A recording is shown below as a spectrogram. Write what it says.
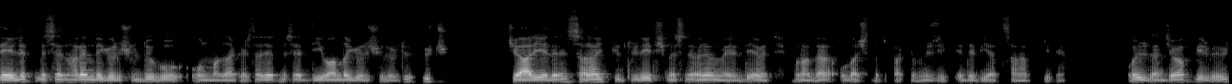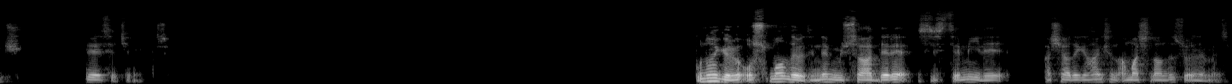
Devlet mesela haremde görüşüldü. Bu olmaz arkadaşlar. Devlet mesela divanda görüşülürdü. 3. Cariyelerin saray kültürüyle yetişmesine önem verildi. Evet buna da ulaşılır. Bakın müzik, edebiyat, sanat gibi. O yüzden cevap 1 ve 3 D seçeneğidir. Buna göre Osmanlı Devleti'nde müsaadere sistemi ile aşağıdaki hangisinin amaçlandığı söylenemez.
